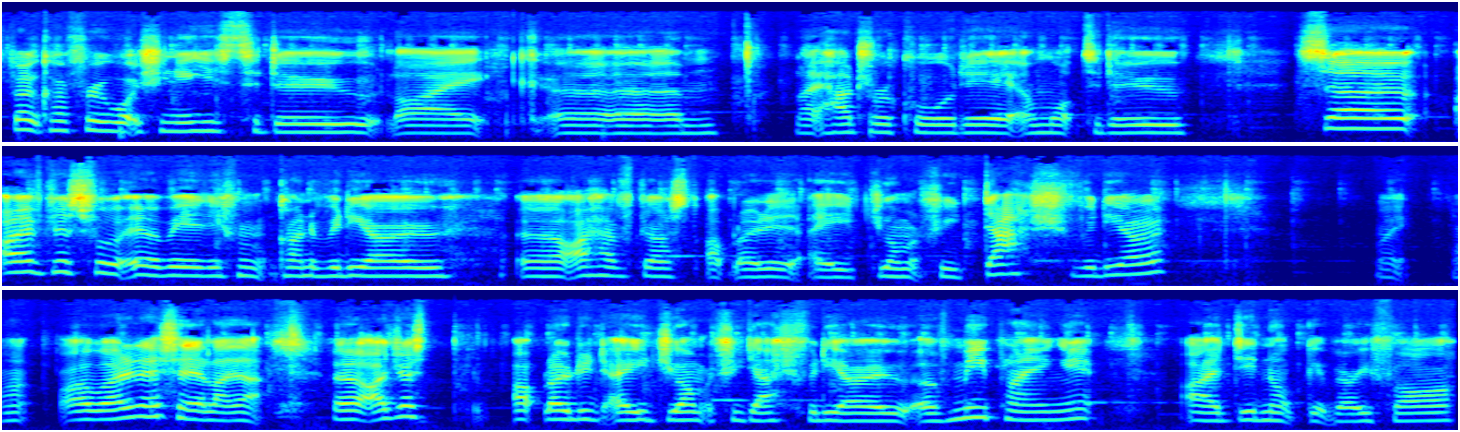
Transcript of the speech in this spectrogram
spoke her through what she needs to do, like um, like how to record it and what to do. So I've just thought it would be a different kind of video. Uh, I have just uploaded a geometry dash video. Wait, what? Oh, why did I say it like that? Uh, I just uploaded a geometry dash video of me playing it. I did not get very far,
